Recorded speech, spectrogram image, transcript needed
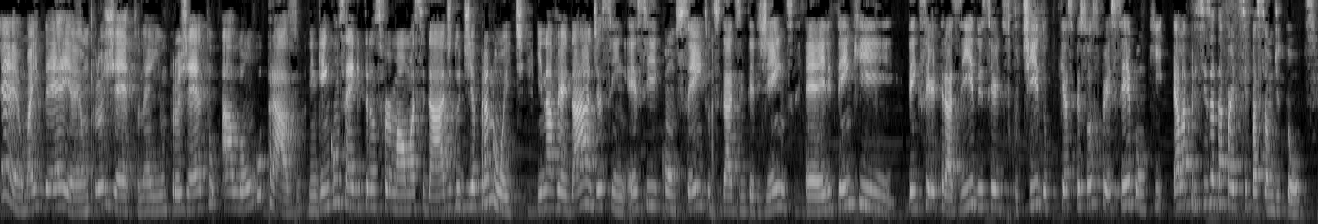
É, uma ideia, é um projeto, né? E um projeto a longo prazo. Ninguém consegue transformar uma cidade do dia para noite. E na verdade, assim, esse conceito de cidades inteligentes, é, ele tem que tem que ser trazido e ser discutido que as pessoas percebam que ela precisa da participação de todos.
